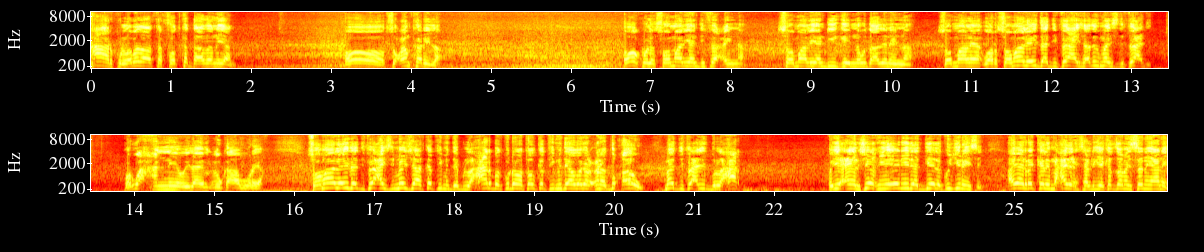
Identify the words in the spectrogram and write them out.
xaarku labadaa tafood ka daadanayaan oo socon karila oo kule soomaaliyaan difaacaynaa soomaaliyaan dhiiggeenna u daadinaynaa soomaaliya war soomaaliya intaad difaacaysa adigu ma isdifaacdi war waxani oo ilaahay muxuu ka abuuraya. Soomaaliya intaad difaacaysa meesha aad ka timid ee bullaxaar baad ku dhalatood ka timid ee odagal xuna duqa maad difaacdid bullaxaar iyo ceel sheekh iyo eryadaad geela ku jiraysay ayaa rag kale maxay saldhigya ka samaysanayaane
